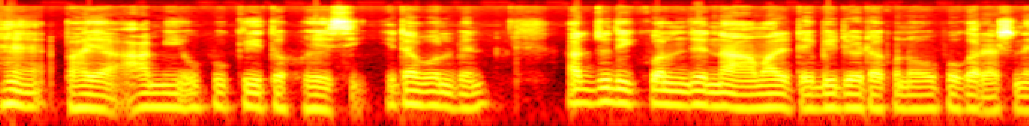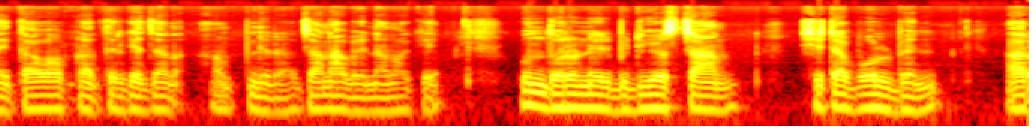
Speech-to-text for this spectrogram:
হ্যাঁ ভাইয়া, আমি উপকৃত হয়েছি, এটা বলবেন। আর যদি বলেন যে, না, আমার এটা ভিডিওটা কোনো উপকার আসে নাই তাও আপনাদেরকে জানা, আপনারা জানাবেন আমাকে। কোন ধরনের ভিডিও চান, সেটা বলবেন। আর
